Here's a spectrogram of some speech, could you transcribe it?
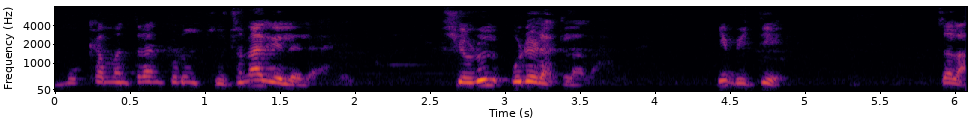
मुख्यमंत्र्यांकडून सूचना गेलेल्या आहेत. शेड्यूल पुढे ढकलायला हवं. ही भीती आहे. चला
